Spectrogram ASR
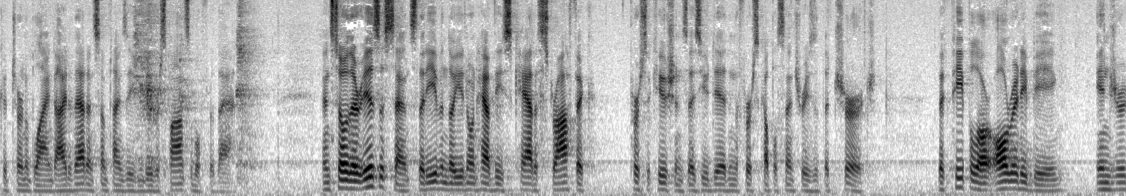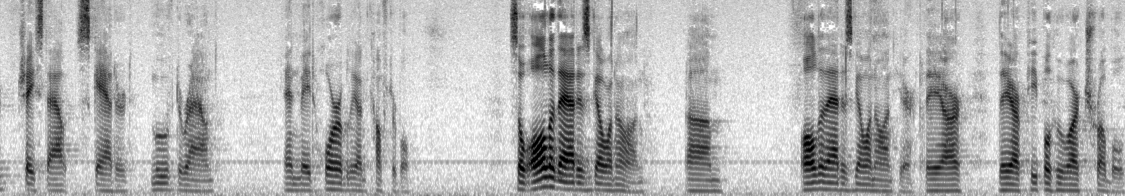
could turn a blind eye to that and sometimes even be responsible for that. And so there is a sense that even though you don't have these catastrophic persecutions as you did in the first couple centuries of the church, that people are already being injured, chased out, scattered, moved around, and made horribly uncomfortable. So all of that is going on. Um, all of that is going on here. They are, they are people who are troubled,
